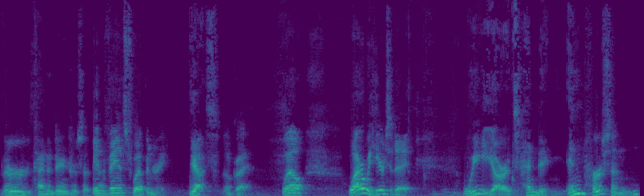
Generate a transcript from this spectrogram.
they're kind of dangerous at times. Advanced weaponry. Yes. Okay. Well, why are we here today We are attending in person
